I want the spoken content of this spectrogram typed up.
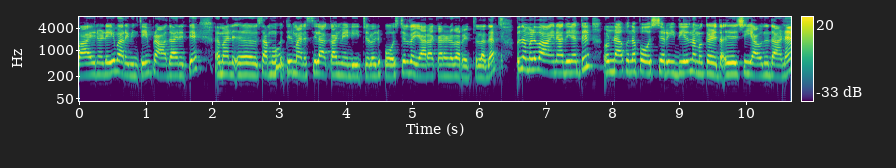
വായനയുടെയും അറിവിന്റെയും പ്രാധാന്യത്തെ മന സമൂഹത്തിൽ മനസ്സിലാക്കാൻ വേണ്ടിയിട്ടുള്ള ഒരു പോസ്റ്റർ തയ്യാറാക്കാനാണ് പറഞ്ഞിട്ടുള്ളത്. അപ്പോൾ നമ്മൾ വായനാ ദിനത്തിൽ ഉണ്ടാക്കുന്ന പോസ്റ്റർ രീതിയിൽ നമുക്ക് എഴുതാ ചെയ്യാവുന്നതാണ്.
